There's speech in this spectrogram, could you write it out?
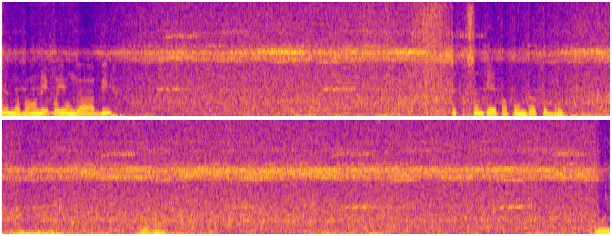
Yan, nabali pa yung gabi. Eh, saan kayo papunta to bro? Ayan. Uy.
